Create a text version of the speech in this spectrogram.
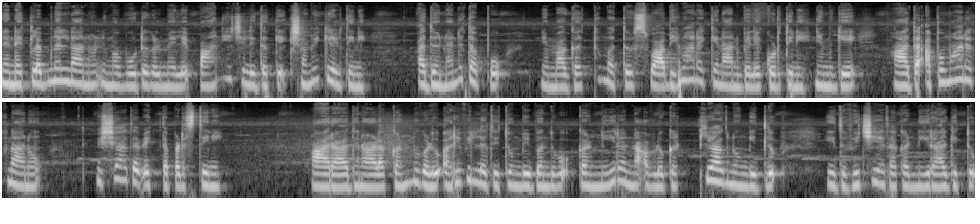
ನನ್ನ ಕ್ಲಬ್ನಲ್ಲಿ ನಾನು ನಿಮ್ಮ ಬೂಟುಗಳ ಮೇಲೆ ಪಾನೀಯ ಚೆಲ್ಲಿದ್ದಕ್ಕೆ ಕ್ಷಮೆ ಕೇಳ್ತೀನಿ. ಅದು ನನ್ನ ತಪ್ಪು. ನಿಮ್ಮ ಗತ್ತು ಮತ್ತು ಸ್ವಾಭಿಮಾನಕ್ಕೆ ನಾನು ಬೆಲೆ ಕೊಡ್ತೀನಿ. ನಿಮಗೆ ಆದ ಅಪಮಾನಕ್ಕೆ ನಾನು ವಿಷಾದ ವ್ಯಕ್ತಪಡಿಸ್ತೀನಿ. ಆರಾಧನಾಳ ಕಣ್ಣುಗಳು ಅರಿವಿಲ್ಲದೆ ತುಂಬಿ ಬಂದವು. ಕಣ್ಣೀರನ್ನು ಅವಳು ಗಟ್ಟಿಯಾಗಿ ನುಂಗಿದ್ಲು. ಇದು ವಿಜಯದ ಕಣ್ಣೀರಾಗಿತ್ತು.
